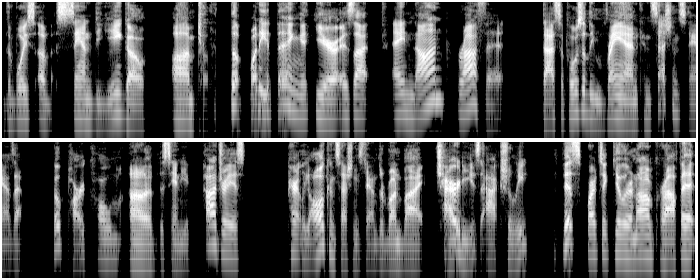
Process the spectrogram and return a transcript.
the voice of San Diego. Um, the funny thing here is that a nonprofit that supposedly ran concession stands at Hope Park, home of the San Diego Padres, apparently all concession stands are run by charities, actually. This particular nonprofit,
